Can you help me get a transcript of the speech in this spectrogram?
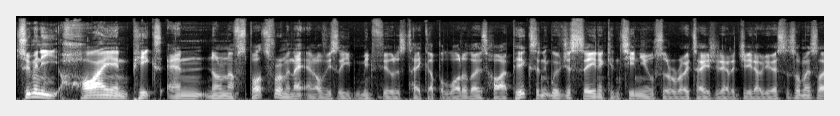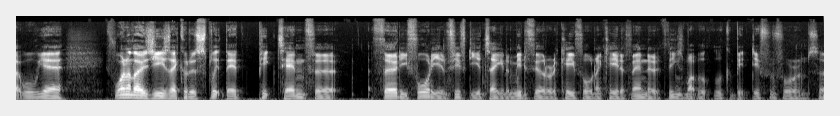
too many high end picks and not enough spots for them. And, they, and obviously midfielders take up a lot of those high picks, and we've just seen a continual sort of rotation out of GWS. It's almost like, well, yeah, if one of those years they could have split their pick ten for. 30, 40, and 50 and taking a midfielder, a key forward, and a key defender, things might look, look a bit different for them. So,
